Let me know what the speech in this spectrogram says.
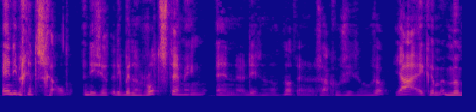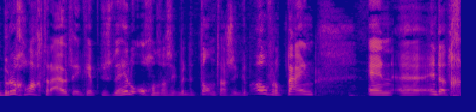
En die begint te schelden. En die zegt: Ik ben een rotstemming. En uh, dit en dat. dat. En Sarkozy hoezo? Ja, ik heb, mijn brug lag eruit. Ik heb dus de hele ochtend was ik bij de tandarts. Ik heb overal pijn. En, uh, en dat.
